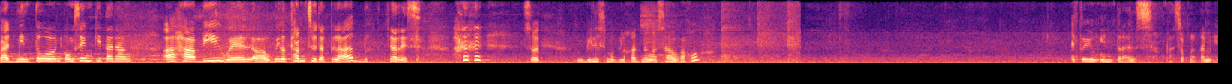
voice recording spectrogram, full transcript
badminton. Kung same kita ng ah, hobby, well, uh, welcome to the club. Charis. so, bilis maglakad ng asawa ko. Ito yung entrance. Pasok na kami.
